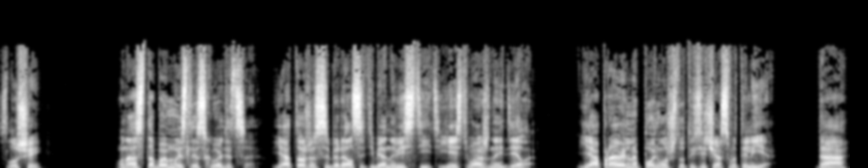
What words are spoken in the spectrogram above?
Слушай, у нас с тобой мысли сходятся. Я тоже собирался тебя навестить. Есть важное дело. Я правильно понял, что ты сейчас в ателье? Да.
